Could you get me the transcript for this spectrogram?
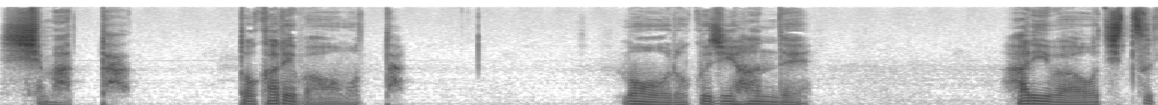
しまった、と彼は思った。もう6時半で、針は落ち着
